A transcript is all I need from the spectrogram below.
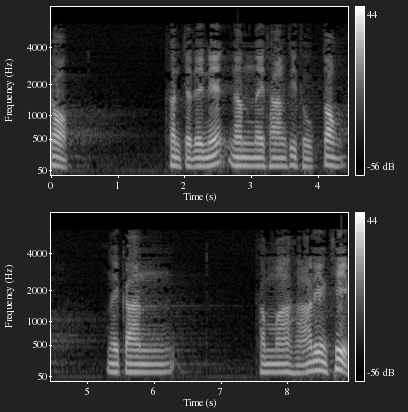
ชอบ ท่านจะได้แนะนำในทางที่ถูกต้องในการทำมาหาเลี้ยงชีพ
